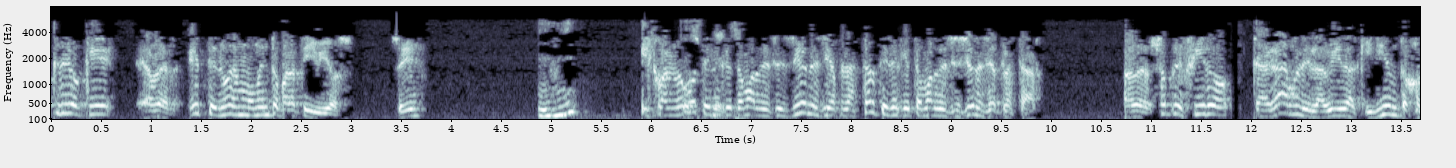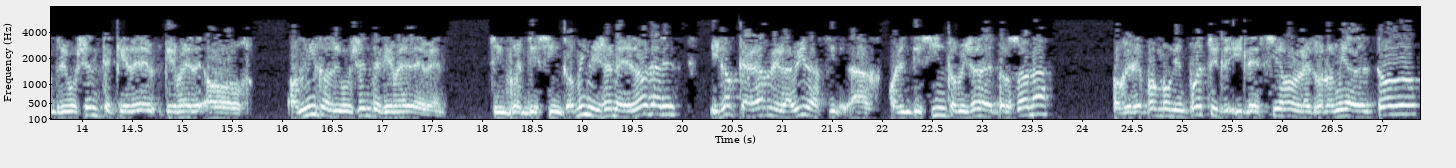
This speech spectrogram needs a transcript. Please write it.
creo que, a ver, este no es momento para tibios, ¿sí? Y cuando vos tenés que tomar decisiones y aplastar, tenés que tomar decisiones y aplastar. A ver, yo prefiero cagarle la vida a 500 contribuyentes que, de- que me, o, o 1000 contribuyentes que me deben 55 mil millones de dólares y no cagarle la vida a 45 millones de personas porque le pongo un impuesto y, y le cierro la economía del todo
